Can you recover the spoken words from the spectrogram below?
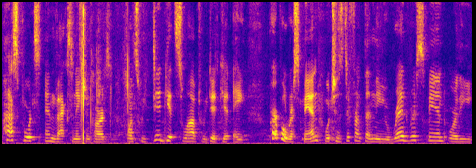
passports and vaccination cards. Once we did get swabbed, we did get a purple wristband, which is different than the red wristband or the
